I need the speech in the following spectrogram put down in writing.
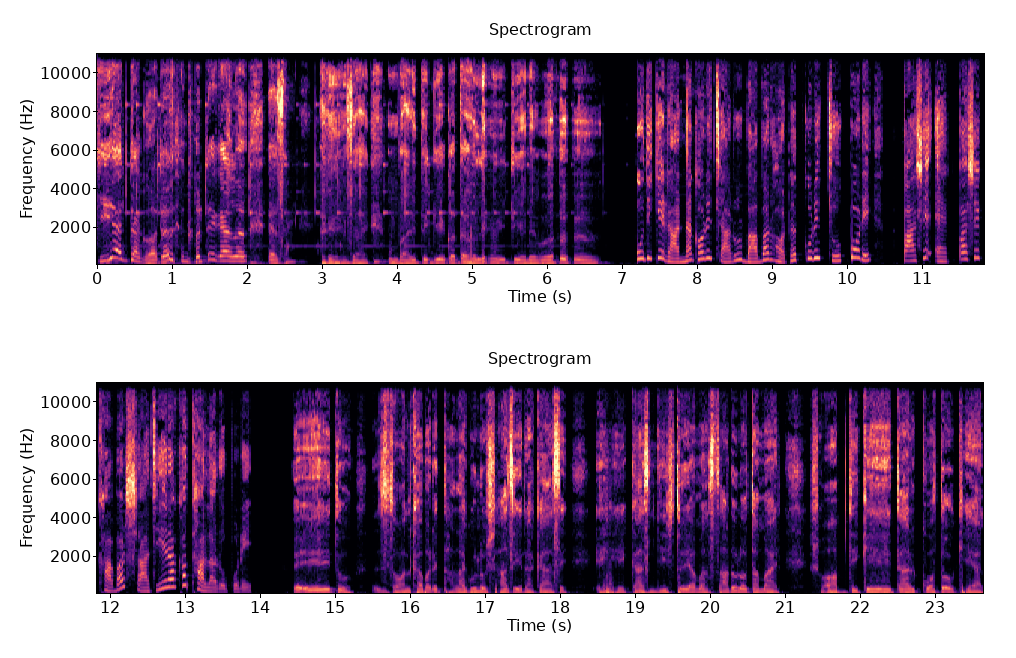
কি একটা ঘটনা ঘটে গেল? বাড়িতে গিয়ে কথা হলে মিটিয়ে নেব। ওদিকে রান্নাঘরে চারুর বাবার হঠাৎ করে চোখ পড়ে পাশে এক পাশে খাবার সাজিয়ে রাখা থালার ওপরে। এই তো জল খাবারের থালাগুলো সাজিয়ে রাখা আছে। এ কাজ নিশ্চয়ই আমার সারুলতা মায়ের। সব দিকে তার কত খেয়াল।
